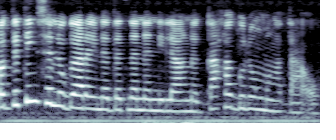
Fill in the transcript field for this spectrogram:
Pagdating sa lugar ay nadatnan na nila ang nagkakagulong mga tao.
